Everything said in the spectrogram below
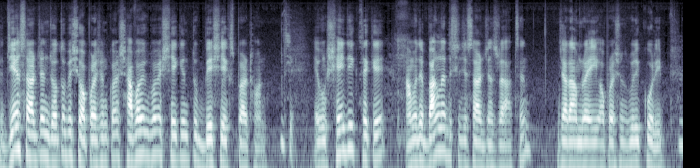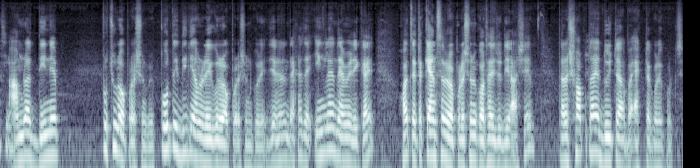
যে সার্জন যত বেশি অপারেশন করে স্বাভাবিকভাবে সে কিন্তু বেশি এক্সপার্ট হন। জি। এবং সেই দিক থেকে আমাদের বাংলাদেশে যে সার্জনসরা আছেন যারা আমরা এই অপারেশনগুলি করি আমরা দিনে প্রচুর অপারেশন করি। প্রতিদিনই আমরা রেগুলার অপারেশন করি। যেখানে দেখা যায় ইংল্যান্ড আমেরিকায় হয়তো একটা ক্যান্সারের অপারেশনের কথাই যদি আসে তারা সপ্তাহে দুইটা বা একটা করে করছে।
